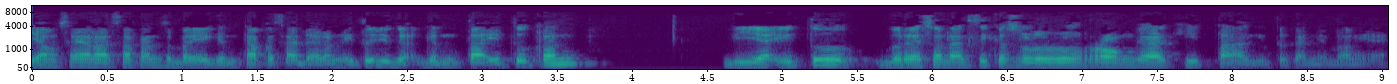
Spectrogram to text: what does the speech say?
yang saya rasakan sebagai genta kesadaran itu juga genta itu kan dia itu beresonansi ke seluruh rongga kita gitu kan ya Bang ya.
